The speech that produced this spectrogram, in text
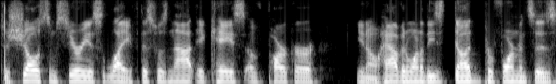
to show some serious life. This was not a case of Parker, you know, having one of these dud performances.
